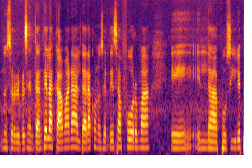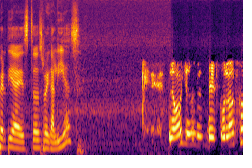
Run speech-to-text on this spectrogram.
nuestro representante de la Cámara al dar a conocer de esa forma la posible pérdida de estas regalías? No, yo desconozco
